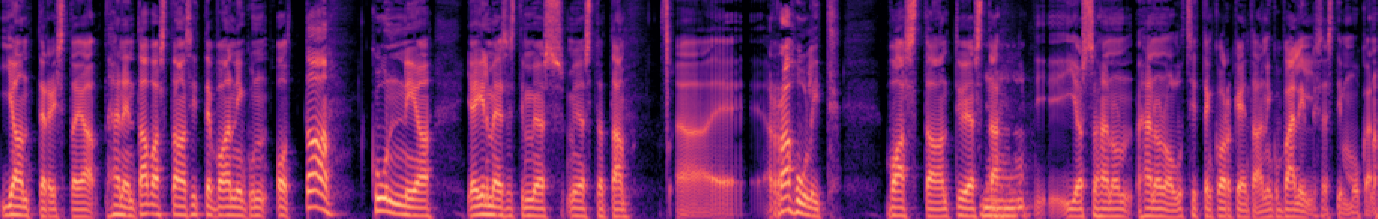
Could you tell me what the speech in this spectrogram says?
Jantterista ja hänen tavastaan sitten vaan niin kuin ottaa kunnia ja ilmeisesti myös, myös tätä, ää, rahulit vastaan työstä, mm. jossa hän on, hän on ollut sitten korkeintaan niin kuin välillisesti mukana.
